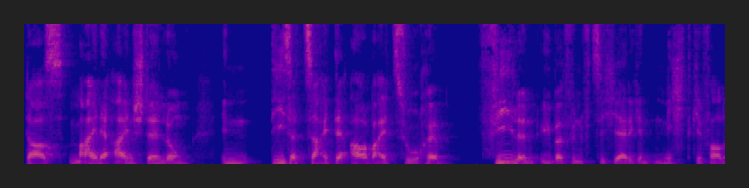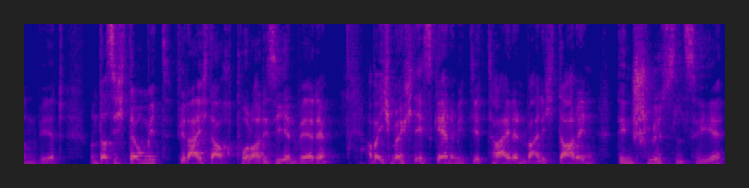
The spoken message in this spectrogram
dass meine Einstellung in dieser Zeit der Arbeitssuche vielen über 50-Jährigen nicht gefallen wird und dass ich damit vielleicht auch polarisieren werde. Aber ich möchte es gerne mit dir teilen, weil ich darin den Schlüssel sehe,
